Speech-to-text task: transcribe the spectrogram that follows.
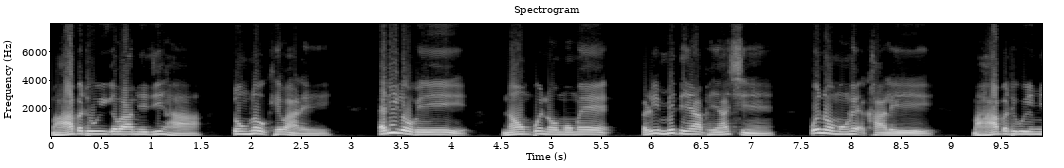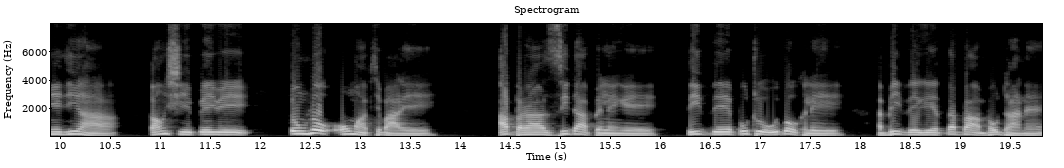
မဟာပထဝီကဘာမြေကြီးဟာတုန်လှုပ်ခဲ့ပါတယ်အဲ့ဒီလိုပဲနောင်ပွင့်တော်မူမဲ့အရိမိတ္တယဘုရားရှင်ပွင့်တော်မူတဲ့အခါလေး မဟာပထဝီမြေကြီးဟာကောင်းရှည်ပေး၍တုန်လှုပ်အောင်မှာဖြစ်ပါတယ်အပရာဇိတပင်လင်ကေတိတေပုထုဝိပုတ်ကလေးအဘိသေကေတပ္ပဗုဒ္ဓနဲ့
